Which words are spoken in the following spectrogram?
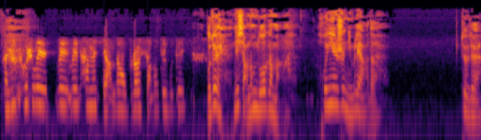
反正都是为 为为他们想，但我不知道想的对不对。不对，你想那么多干嘛？婚姻是你们俩的，对不对？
